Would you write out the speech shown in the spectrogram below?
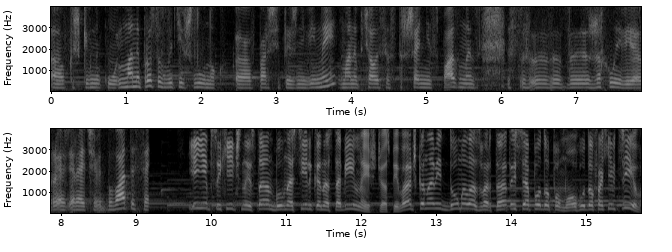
е, в кишківнику. У мене просто злетів шлунок е, в перші тижні війни. У мене почалися страшенні спазми, з- з- з- з- жахливі речі відбуватися. Її психічний стан був настільки нестабільний, що співачка навіть думала звертатися по допомогу до фахівців.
